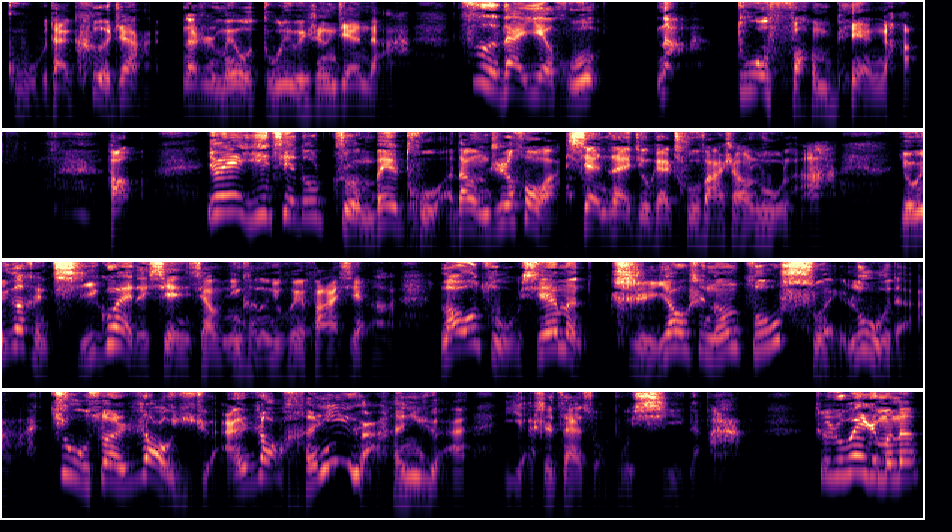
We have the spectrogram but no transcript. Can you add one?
古代客栈那是没有独立卫生间的啊，自带夜壶那多方便啊。好，因为一切都准备妥当之后啊，现在就该出发上路了啊。有一个很奇怪的现象，您可能就会发现啊，老祖先们只要是能走水路的啊，就算绕远绕很远很远，也是在所不惜的啊。这是为什么呢？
